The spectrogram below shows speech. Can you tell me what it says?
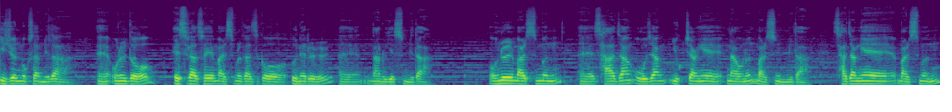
이주연 목사입니다. 예, 오늘도 에스라서의 말씀을 가지고 은혜를 예, 나누겠습니다. 오늘 말씀은 4장, 5장, 6장에 나오는 말씀입니다. 4장의 말씀은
